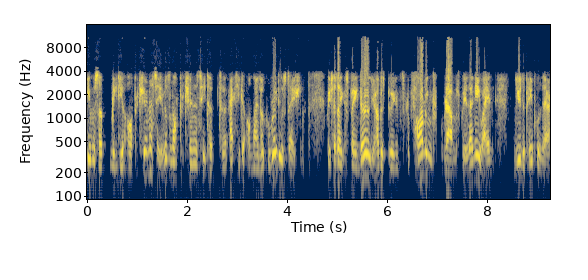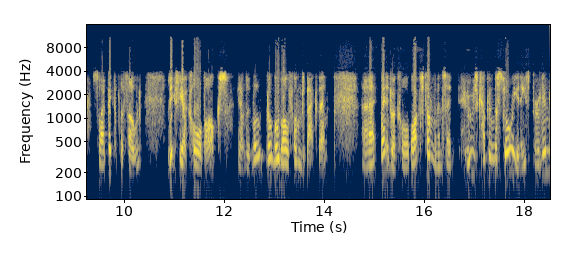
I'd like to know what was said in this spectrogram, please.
here was a media opportunity. It was an opportunity to, to actually get on my local radio station, which as I explained earlier, I was doing sort of farming programs with anyway and knew the people there. So I picked up the phone literally a call box. You know, there's no, no mobile phones back then. Uh, went into a call box, phoned them and said, who's covering the story in East Berlin,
